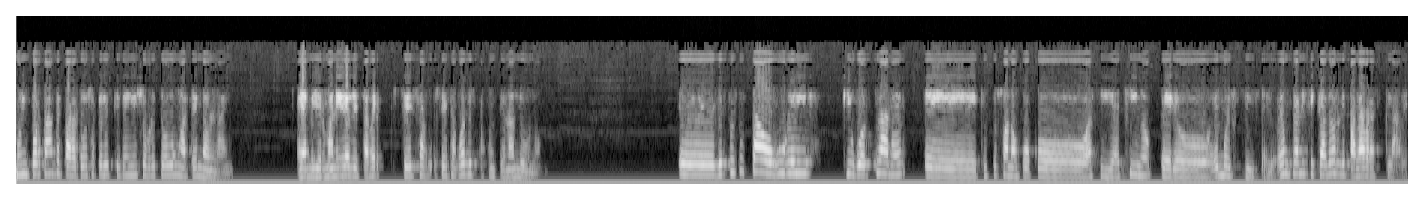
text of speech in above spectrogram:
Moi importante para todos aqueles que teñen sobre todo unha tenda online. É a mellor maneira de saber se esa, se esa web está funcionando ou non. Eh, despois está o Google Keyword Planner, eh, que isto sona un pouco así a chino, pero é moi sincero. É un planificador de palabras clave.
